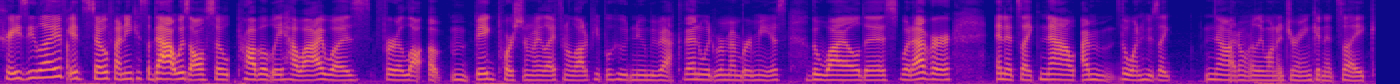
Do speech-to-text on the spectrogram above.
crazy life. It's so funny because that was also probably how I was for a lot a big portion of my life, and a lot of people who knew me back then would remember me as the wildest, whatever. And it's like now I'm the one who's like, no, I don't really want to drink, and it's like,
